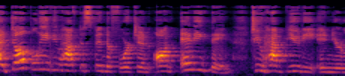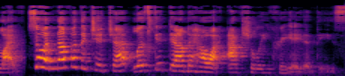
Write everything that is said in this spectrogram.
I don't believe you have to spend a fortune on anything to have beauty in your life. So enough of the chit chat, let's get down to how I actually created these.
